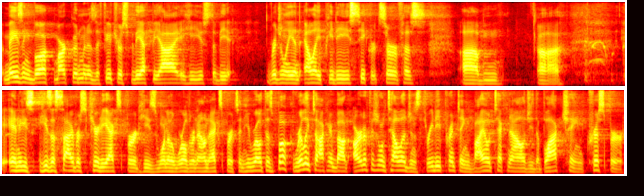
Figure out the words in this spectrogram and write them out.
Amazing book. Marc Goodman is a futurist for the FBI. He used to be originally in LAPD, Secret Service. Um, uh, and he's, he's a cybersecurity expert. He's one of the world renowned experts. And he wrote this book really talking about artificial intelligence, 3D printing, biotechnology, the blockchain, CRISPR.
